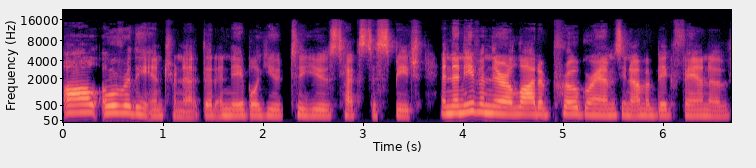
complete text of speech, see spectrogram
all over the internet that enable you to use text to speech. And then even there are a lot of programs, you know, I'm a big fan of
